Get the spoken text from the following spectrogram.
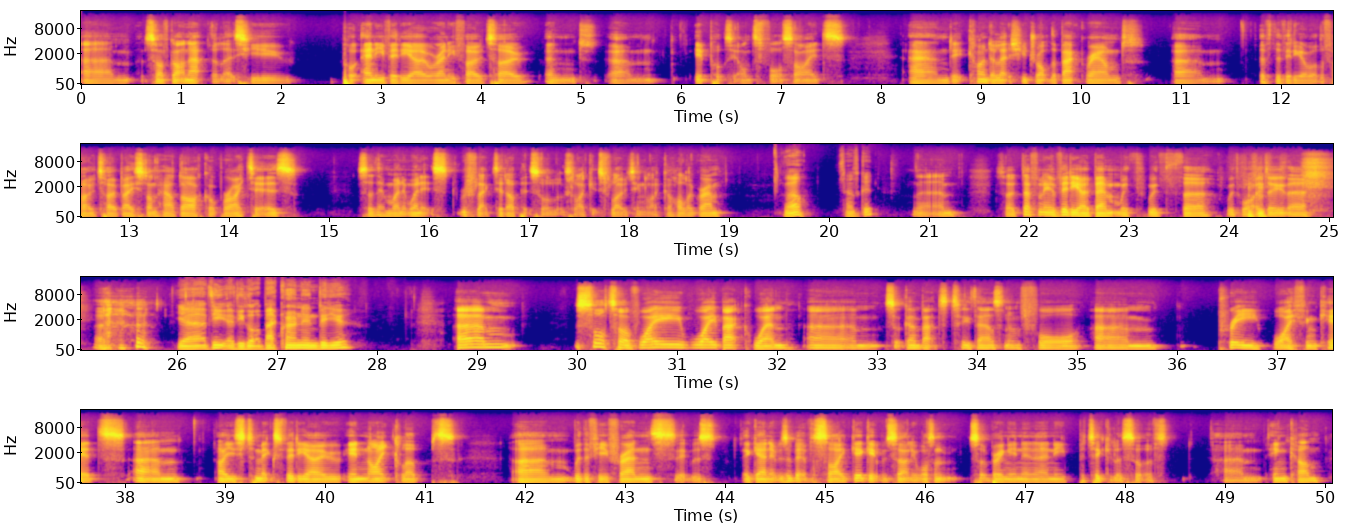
Um, so I've got an app that lets you put any video or any photo, and um, it puts it onto four sides, and it kind of lets you drop the background um, of the video or the photo based on how dark or bright it is. So then when it, when it's reflected up, it sort of looks like it's floating like a hologram. Well, sounds good. Um, so definitely a video bent with with uh, with what I do there. Yeah, have you have you got a background in video? Um, sort of way way back when, um, sort of going back to two thousand and four, um, pre wife and kids. Um, I used to mix video in nightclubs um, with a few friends. It was again, it was a bit of a side gig. It was, certainly wasn't sort of bringing in any particular sort of um, income,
